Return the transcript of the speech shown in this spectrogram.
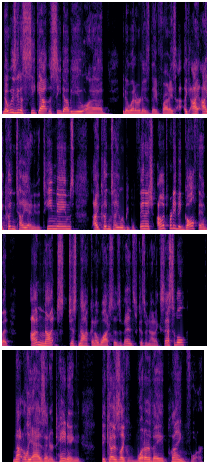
Nobody's gonna seek out the CW on a you know, whatever it is, they Fridays. Like I, I couldn't tell you any of the team names. I couldn't tell you where people finish. I'm a pretty big golf fan, but I'm not just not going to watch those events because they're not accessible, not really as entertaining. Because like, what are they playing for?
